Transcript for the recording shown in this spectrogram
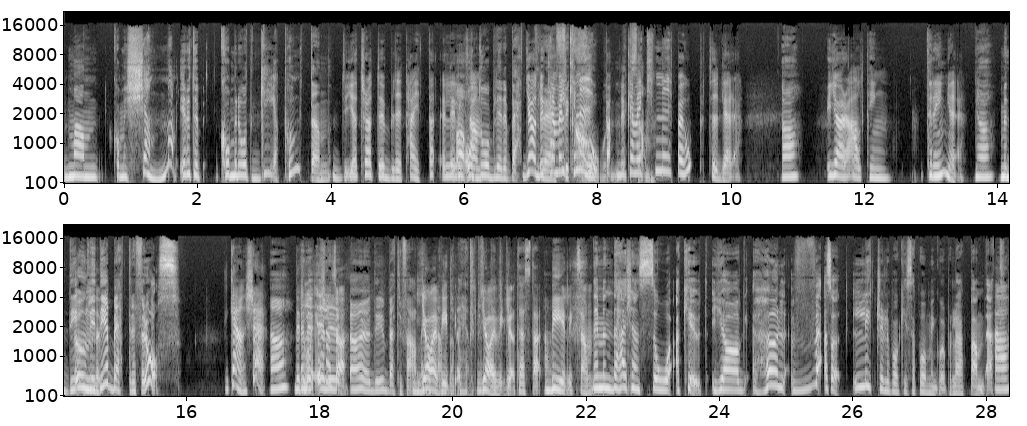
man kommer känna, är det typ, kommer du åt G-punkten? Jag tror att du blir tajta. Eller Ja, liksom, och då blir det bättre ja, du kan väl friktion, knipa, du kan väl liksom. knipa ihop tydligare. Ja, Göra allting trängre. ja. Men det, Under- blir det bättre för oss? Kanske. Ja. Det låter som så. Ja, det är bättre för alla Jag är, villig, jag är villig att testa. Det är liksom... Nej men det här känns så akut. Jag höll alltså, literally på att kissa på mig igår på löpbandet. Ja.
